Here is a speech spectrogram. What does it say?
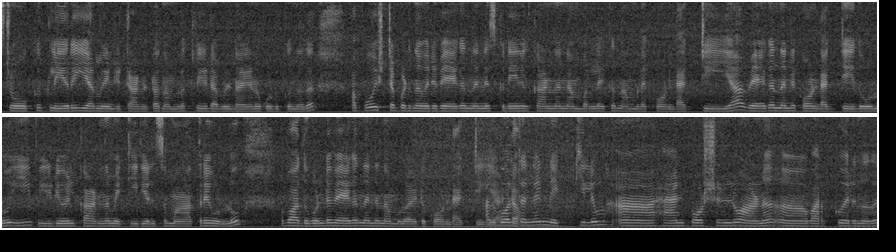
സ്റ്റോക്ക് ക്ലിയർ ചെയ്യാൻ വേണ്ടിയിട്ടാണ് കേട്ടോ നമ്മൾ ത്രീ ഡബിൾ നയൻ കൊടുക്കുന്നത്. അപ്പോൾ ഇഷ്ടപ്പെടുന്നവർ വേഗം തന്നെ സ്ക്രീനിൽ കാണുന്ന നമ്പറിലേക്ക് നമ്മളെ കോൺടാക്റ്റ് ചെയ്യുക. വേഗം തന്നെ കോൺടാക്റ്റ് ചെയ്തോളൂ. ഈ വീഡിയോയിൽ കാണുന്ന മെറ്റീരിയൽസ് മാത്രമേ ഉള്ളൂ. അപ്പോൾ അതുകൊണ്ട് വേഗം തന്നെ നമ്മളുമായിട്ട് കോൺടാക്റ്റ് ചെയ്യുക അതുപോലെ തന്നെ നെക്കിലും ഹാൻഡ് പോർഷനിലും ആണ് വർക്ക് വരുന്നത്.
